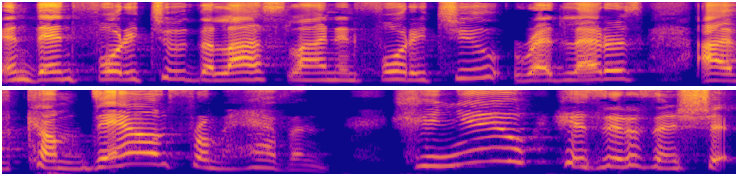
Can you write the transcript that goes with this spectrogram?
And then 42, the last line in 42, red letters, I've come down from heaven. He knew his citizenship.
